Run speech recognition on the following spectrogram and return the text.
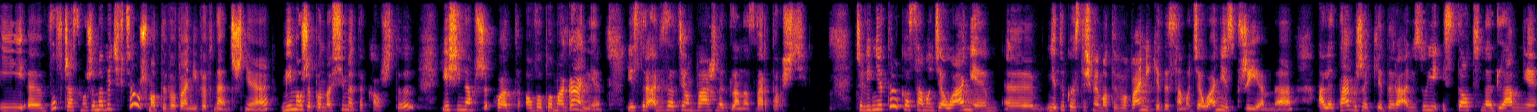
I wówczas możemy być wciąż motywowani wewnętrznie, mimo że ponosimy te koszty, jeśli na przykład owo pomaganie jest realizacją ważnych dla nas wartości. Czyli nie tylko samo działanie, e, nie tylko jesteśmy motywowani, kiedy samo działanie jest przyjemne, ale także kiedy realizuje istotne dla mnie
